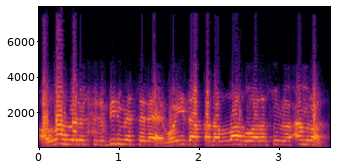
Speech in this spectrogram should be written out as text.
Allah ve Resulü bir mesele ve izâ kadallahu ve Resulü emran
